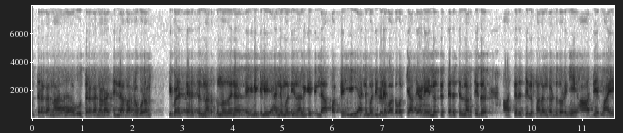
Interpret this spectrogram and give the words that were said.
ഉത്തര കർണാ ഉത്തര കന്നഡ ജില്ലാ ഭരണകൂടം ഇവിടെ തെരച്ചിൽ നടത്തുന്നതിന് ടെക്നിക്കലി അനുമതി നൽകിയിട്ടില്ല. പക്ഷേ ഈ അനുമതികളെ വകവയ്ക്കാതെയാണ് ഇന്നത്തെ തെരച്ചിൽ നടത്തിയത്. ആ തെരച്ചിൽ ഫലം കണ്ടു തുടങ്ങി. ആദ്യമായി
